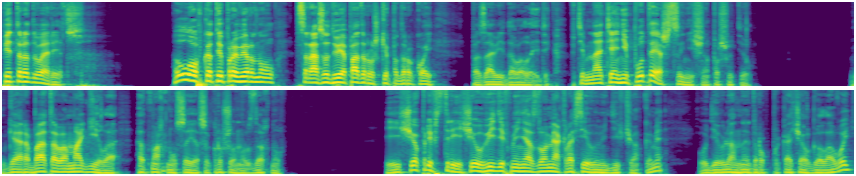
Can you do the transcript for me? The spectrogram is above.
Петродворец. «Ловко ты провернул. Сразу две подружки под рукой», — позавидовал Эдик. «В темноте не путаешь», — цинично пошутил. «Горбатова могила», — отмахнулся я, сокрушенно вздохнув. И еще при встрече, увидев меня с двумя красивыми девчонками, удивленный друг покачал головой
